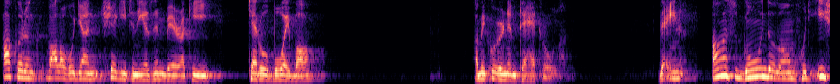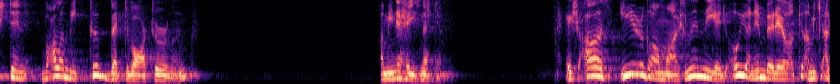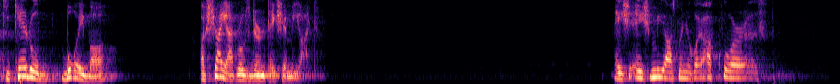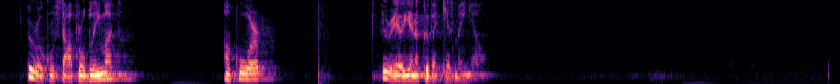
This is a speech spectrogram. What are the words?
Akarunk valahogyan segíteni az ember, aki kerül bajba, amikor ő nem tehet róla. De én azt gondolom, hogy Isten valami többet vár tőlünk, ami nehéz nekem. És az irgalmas lenni egy olyan emberrel, aki, aki kerül bajba a saját rossz döntése miatt. És, és mi azt mondjuk, hogy akkor ő okozta a problémát, akkor ő éljen a következménnyel.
